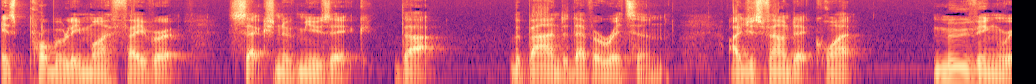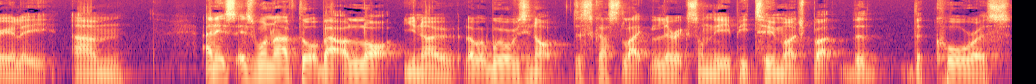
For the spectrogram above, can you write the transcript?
it's probably my favorite section of music that the band had ever written. I just found it quite moving, really. Um, and it's, it's one that I've thought about a lot. You know, we're obviously not discussed like lyrics on the EP too much, but the the chorus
